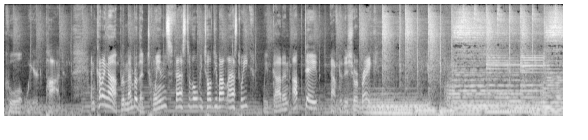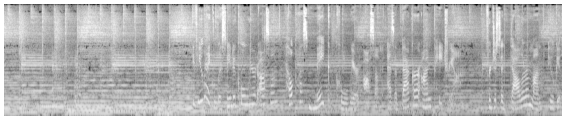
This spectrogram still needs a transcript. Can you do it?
coolweirdpod. And coming up, remember the Twins Festival we told you about last week? We've got an update after this short break. Listening to Cool Weird Awesome, help us make Cool Weird Awesome as a backer on Patreon. For just a dollar a month, you'll get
